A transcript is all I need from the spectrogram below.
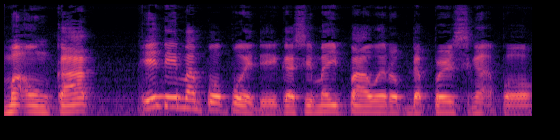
maungkat hindi man po pwede kasi may power of the purse nga po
